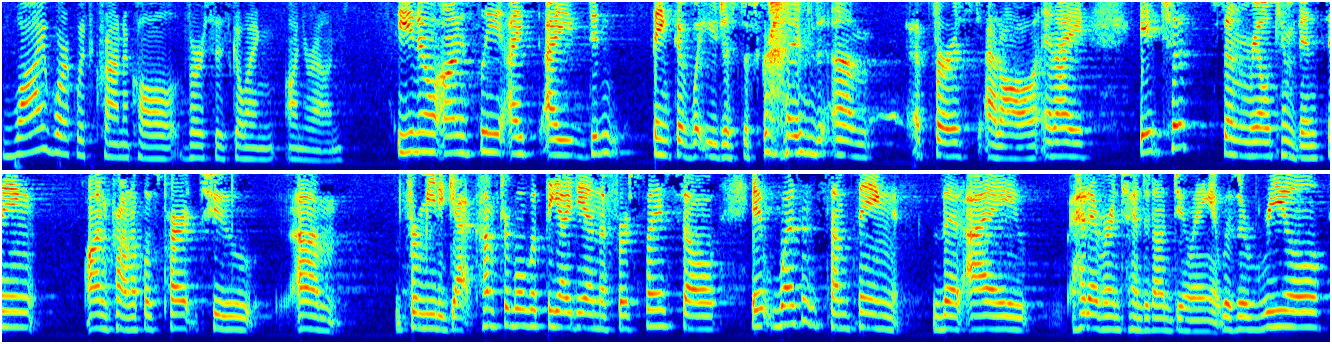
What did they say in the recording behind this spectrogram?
why work with Chronicle versus going on your own? You know, honestly, I I didn't think of what you just described um, at first at all, and I it took some real convincing on Chronicle's part to um, for me to get comfortable with the idea in the first place. So it wasn't something that I had ever intended on doing. It was a real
